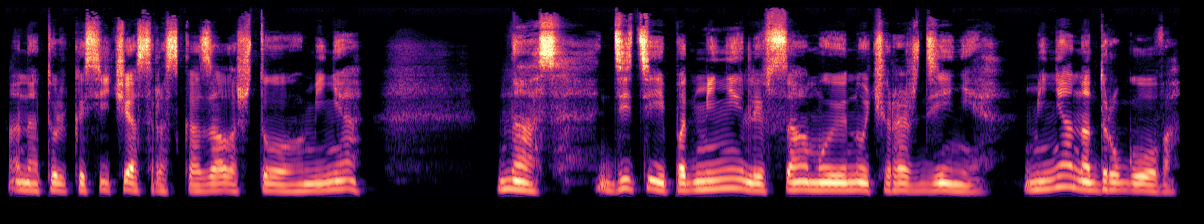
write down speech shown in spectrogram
Она только сейчас рассказала, что меня, нас, детей подменили в самую ночь рождения. Меня на другого.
